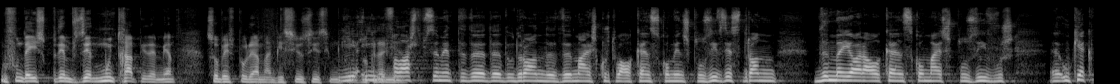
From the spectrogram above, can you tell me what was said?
No fundo, é isto que podemos dizer muito rapidamente sobre este programa ambiciosíssimo dos e, ucranianos. E falaste precisamente de, de, do drone de mais curto alcance com menos explosivos. Esse drone de maior alcance com mais explosivos o que é que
